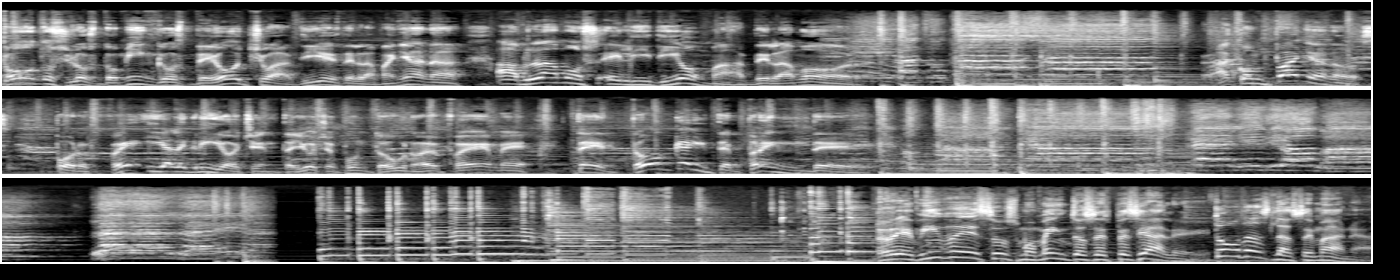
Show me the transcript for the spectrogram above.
Todos los domingos de 8 a 10 de la mañana hablamos el idioma del amor. Acompáñanos por Fe y Alegría 88.1 FM. Te toca y te prende. Revive esos momentos especiales todas las semanas.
